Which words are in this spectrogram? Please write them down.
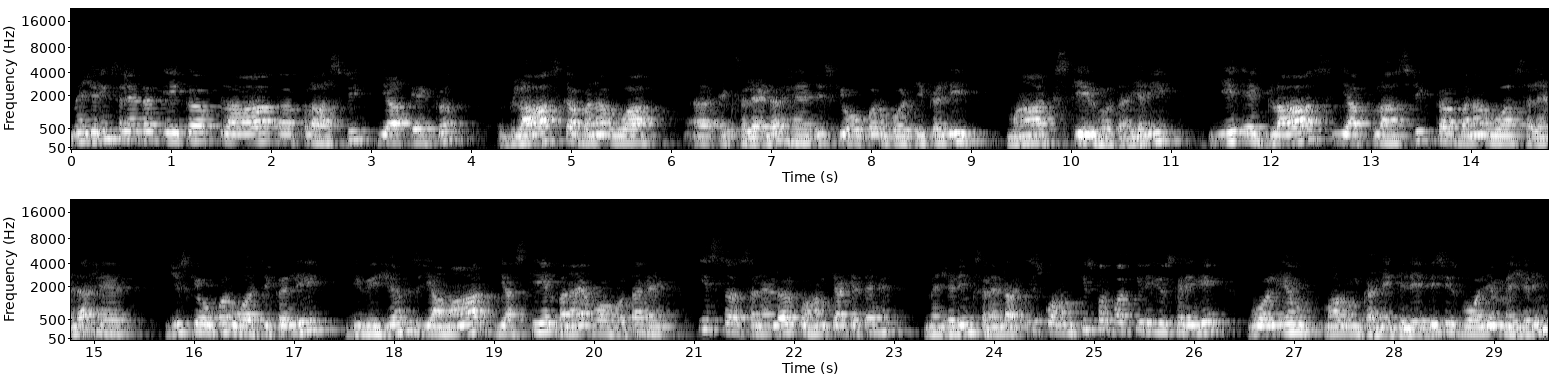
मेजरिंग सिलेंडर एक प्ला, प्लास्टिक या एक ग्लास का बना हुआ एक सिलेंडर है जिसके ऊपर वर्टिकली मार्क स्केल होता है। यानी ये एक ग्लास या प्लास्टिक का बना हुआ सिलेंडर है जिसके ऊपर वर्टिकली डिविजन्स या मार्क या स्केल बनाया हुआ होता है। इस सिलेंडर को हम क्या कहते हैं? मेजरिंग सिलेंडर इसको हम किस पर्पज के लिए यूज़ करेंगे? वॉल्यूम मालूम करने के लिए। This is volume measuring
